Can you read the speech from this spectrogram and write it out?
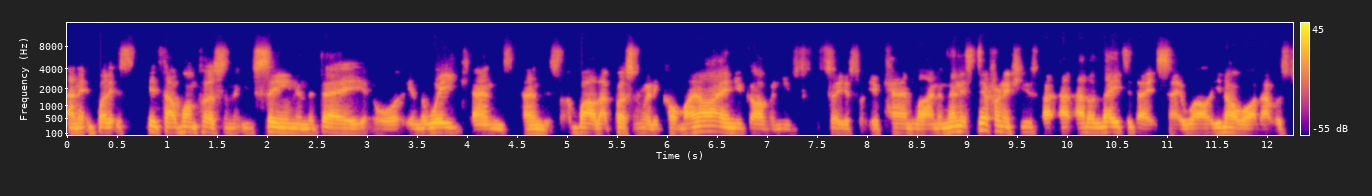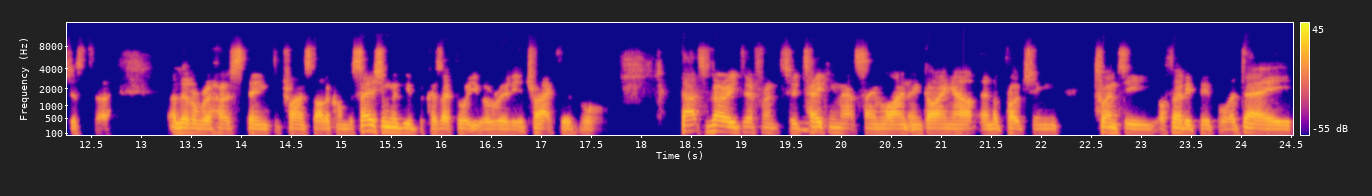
And it, but it's, it's that one person that you've seen in the day or in the week. And, and it's, wow, that person really caught my eye. And you go up and you say your, your canned line. And then it's different if you, at, at a later date, say, well, you know what? That was just a, a little rehearsed thing to try and start a conversation with you because I thought you were really attractive or that's very different to mm-hmm. taking that same line and going out and approaching 20 or 30 people a day,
